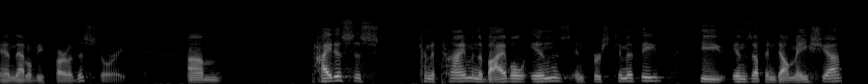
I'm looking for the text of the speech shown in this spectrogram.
and that'll be part of this story. Um, Titus's kind of time in the Bible ends in 1 Timothy he ends up in Dalmatia,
